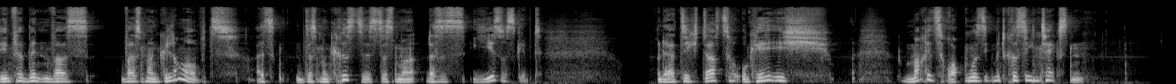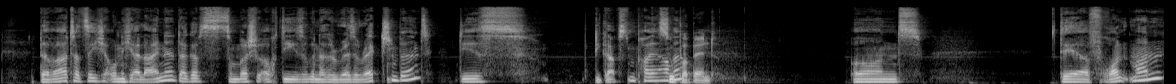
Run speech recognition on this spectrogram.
dem verbinden, was, was man glaubt, als, dass man Christ ist, dass man, dass es Jesus gibt? Und er hat sich gedacht so, okay, ich mache jetzt Rockmusik mit christlichen Texten. Da war er tatsächlich auch nicht alleine. Da gab es zum Beispiel auch die sogenannte Resurrection Band. Die ist, die gab es ein paar Jahre. Super Band. Und der Frontmann,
